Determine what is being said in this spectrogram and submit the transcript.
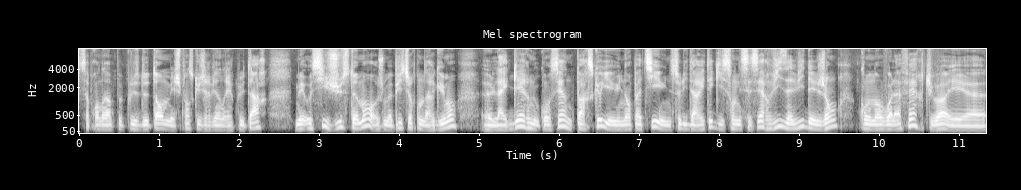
ça prendrait un peu plus de temps, mais je pense que j'y reviendrai plus tard. Mais aussi, justement, je m'appuie sur ton argument, euh, la guerre nous concerne parce qu'il y a une empathie et une solidarité qui sont nécessaires vis-à-vis des gens qu'on envoie la faire, tu vois. Et, euh,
